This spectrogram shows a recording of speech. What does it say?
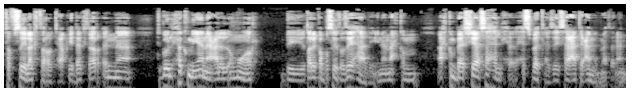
تفصيل أكثر أو تعقيد أكثر إن تقول حكمي أنا على الأمور بطريقة بسيطة زي هذه إن أنا أحكم أحكم بأشياء سهل حسبتها زي ساعات العمل مثلا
